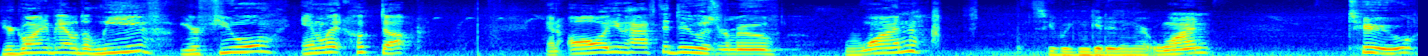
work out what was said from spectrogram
you're going to be able to leave your fuel inlet hooked up and all you have to do is remove one, see if we can get it in there, one, two,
